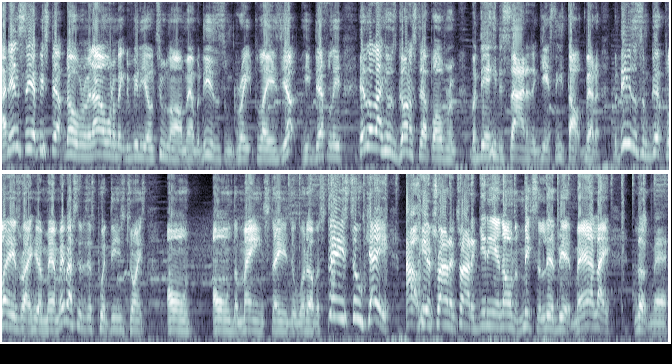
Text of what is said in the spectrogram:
I didn't see if he stepped over him, and I don't want to make the video too long, man, but these are some great plays. Yep, he definitely, it looked like he was going to step over him, but then he decided against, he thought better. But these are some good plays right here, man. Maybe I should have just put these joints on on the main stage or whatever. Steve's 2K out here trying to try to get in on the mix a little bit, man. Like, look, man,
